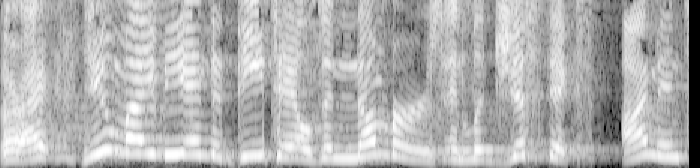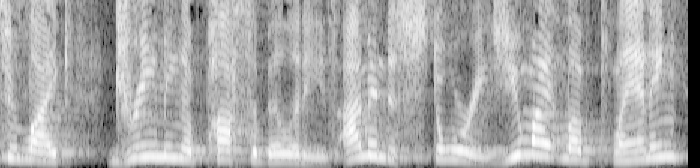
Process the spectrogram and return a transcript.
All right. You might be into details and numbers and logistics. I'm into like dreaming of possibilities. I'm into stories. You might love planning.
